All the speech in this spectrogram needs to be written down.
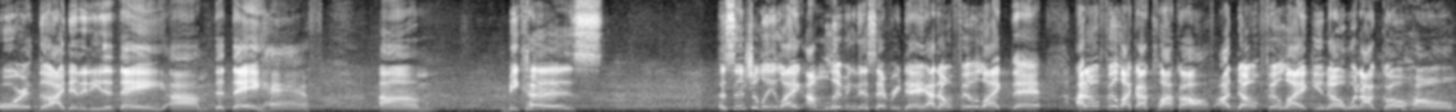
or the identity that they um, that they have um, because essentially like I'm living this every day. I don't feel like that. I don't feel like I clock off. I don't feel like, you know, when I go home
